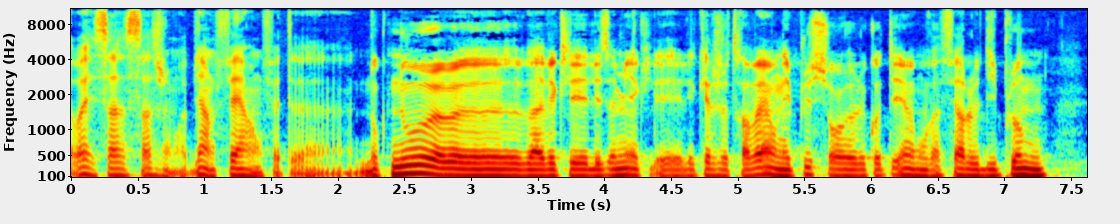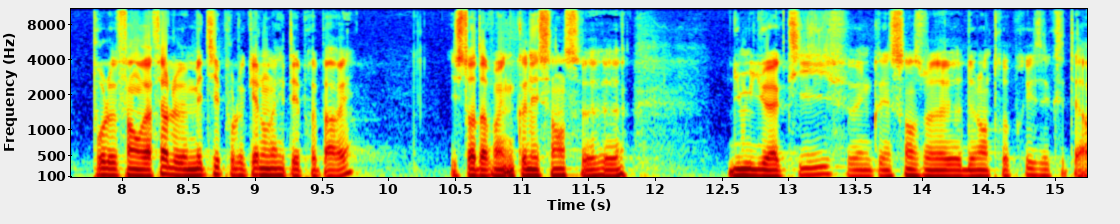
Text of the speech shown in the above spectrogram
ouais, ça, ça j'aimerais bien le faire en fait. Euh, Donc nous, euh, bah, avec les, amis avec les- lesquels je travaille, on est plus sur le côté, on va faire le diplôme, pour le, enfin, on va faire le métier pour lequel on a été préparé, histoire d'avoir une connaissance euh, du milieu actif, une connaissance de, l'entreprise, etc.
